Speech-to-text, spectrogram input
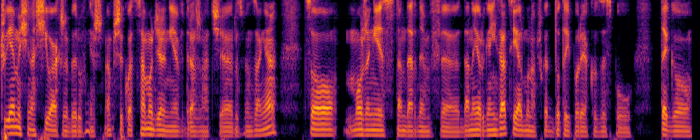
czujemy się na siłach, żeby również na przykład samodzielnie wdrażać rozwiązania, co może nie jest standardem w danej organizacji, albo na przykład do tej pory jako zespół tego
